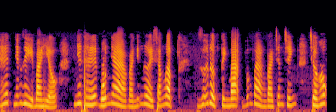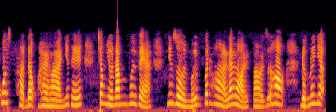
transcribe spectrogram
hết những gì bà hiểu. Như thế, bốn nhà và những người sáng lập giữ được tình bạn vững vàng và chân chính. Trường Hogwarts hoạt động hài hòa như thế trong nhiều năm vui vẻ, nhưng rồi mới bất hòa len lỏi vào giữa họ, được nuôi nhận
